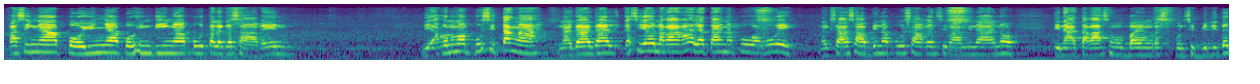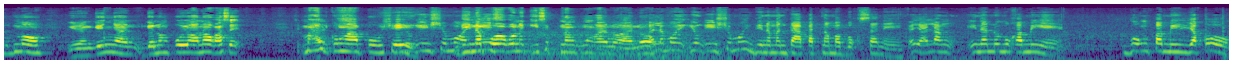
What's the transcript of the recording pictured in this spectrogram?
Kasi nga po, yun nga po, hindi nga po talaga sa akin. Di ako naman po si Tanga, nagagali. Kasi yun, nakakahalata na po ako eh. Nagsasabi na po sa akin si mami na ano, tinatakasan mo ba yung responsibilidad mo? Ganyan, ganyan. Ganun po yung ano kasi, mahal ko nga po siya eh. Yung issue mo, Hindi na Alice. po ako nag-isip ng kung ano-ano. Alam mo, yung issue mo, hindi naman dapat na mabuksan eh. Kaya lang, inano mo kami eh. Buong pamilya ko,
